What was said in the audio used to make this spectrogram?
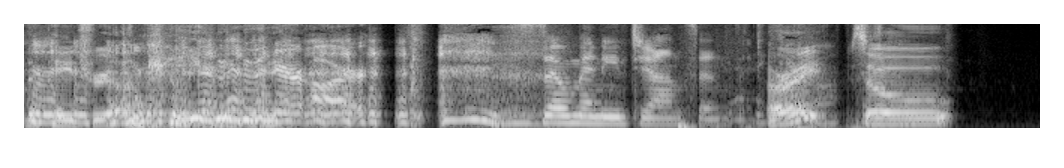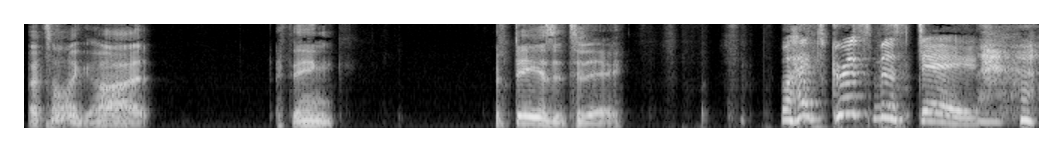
the Patreon community. there are. So many Johnsons. All right, so that's all I got. I think. What day is it today? Well, it's Christmas Day.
